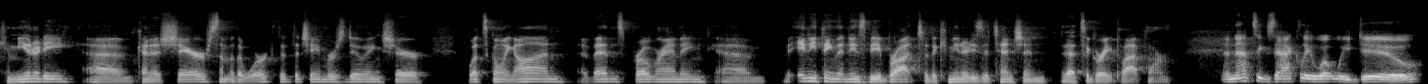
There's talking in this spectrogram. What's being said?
community, um, kind of share some of the work that the chamber's doing, share what's going on, events, programming, um, anything that needs to be brought to the community's attention. That's a great platform. And that's exactly what we do,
